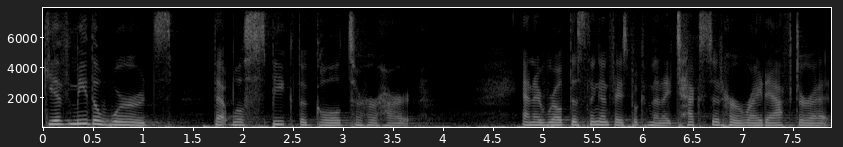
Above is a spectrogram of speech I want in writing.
Give me the words that will speak the gold to her heart. And I wrote this thing on Facebook and then I texted her right after it.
